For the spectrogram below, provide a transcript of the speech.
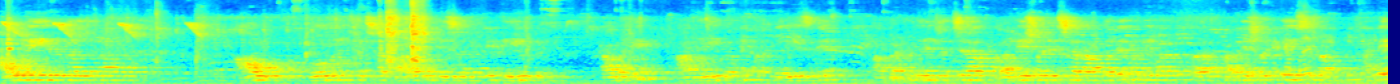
ఆవు నెయ్యి ఎందుకు వెళ్తున్నాము? ఆవు గోవు నుంచి వచ్చిన పాలతో చేసినటువంటి నెయ్యి కాబట్టి ఆ నెయ్యితోనే మనం వెలిగిస్తే ఆ ప్రకృతి నుంచి వచ్చిన పరమేశ్వరుడు ఇచ్చిన దాంతోనే మళ్ళీ మనం పరమేశ్వరుడికే ఇస్తున్నాం. అంటే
